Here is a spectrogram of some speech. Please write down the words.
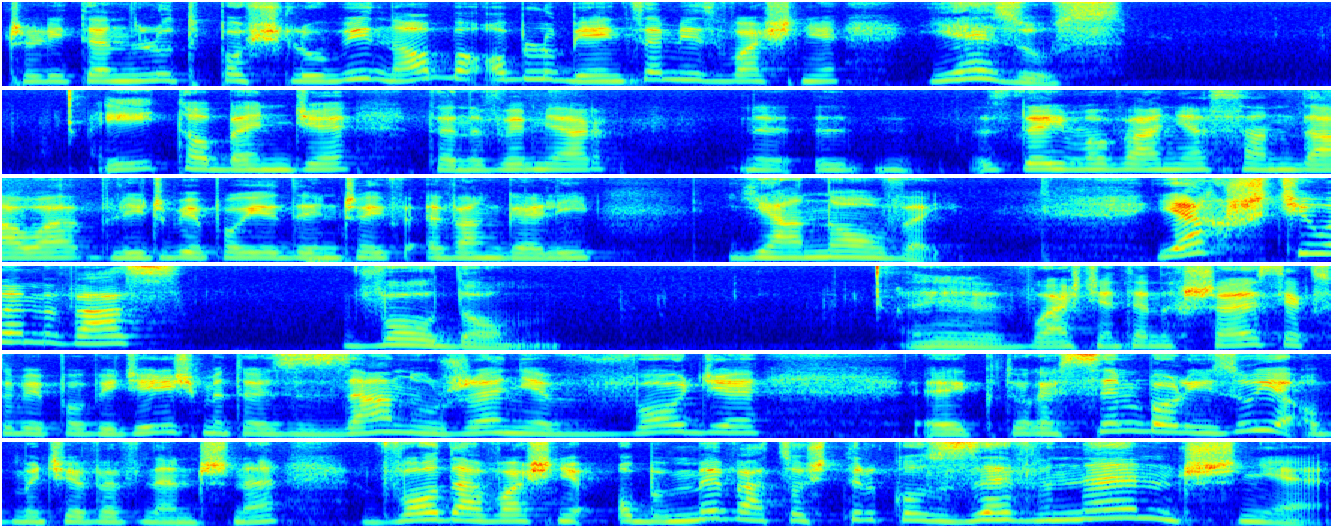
czyli ten lud poślubi, no bo oblubieńcem jest właśnie Jezus. I to będzie ten wymiar y, zdejmowania sandała w liczbie pojedynczej w Ewangelii Janowej. Ja chrzciłem was wodą. Właśnie ten chrzest, jak sobie powiedzieliśmy, to jest zanurzenie w wodzie Y, które symbolizuje obmycie wewnętrzne, woda właśnie obmywa coś tylko zewnętrznie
